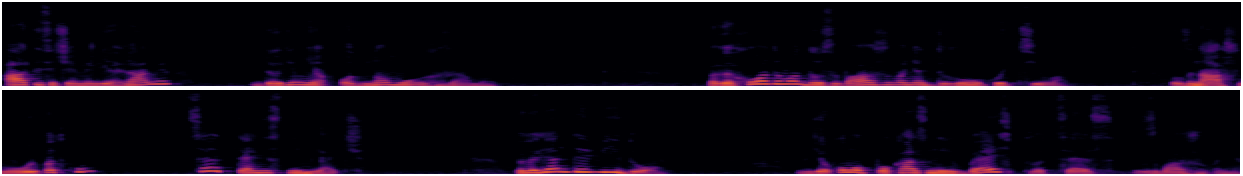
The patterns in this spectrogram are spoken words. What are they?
а 1000 мг дорівнює 1 граму. Переходимо до зважування другого тіла. В нашому випадку це тенісний м'яч. Перегляньте відео, в якому показаний весь процес зважування.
